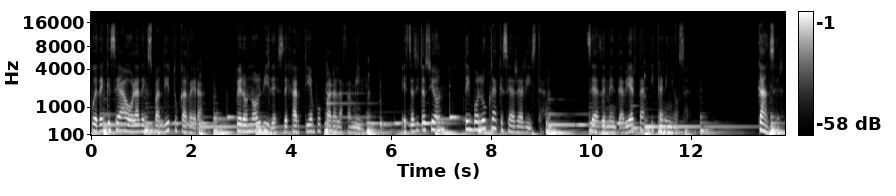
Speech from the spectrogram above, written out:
Puede que sea hora de expandir tu carrera, pero no olvides dejar tiempo para la familia. Esta situación te involucra a que seas realista, seas de mente abierta y cariñosa. Cáncer.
